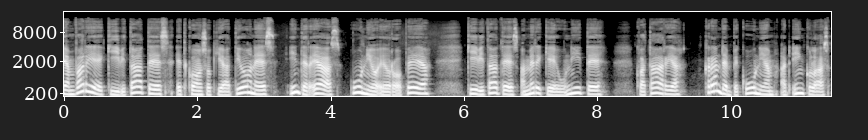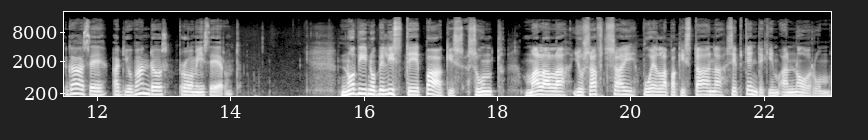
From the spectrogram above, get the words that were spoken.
Jam varie civitates et consociationes inter eas unio europea civitates Americae unite quataria grandem pecuniam ad incolas gase adjuvandos promiserunt. Novi nobiliste paakis sunt Malala Yousafzai puella Pakistana septendecim annorum,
